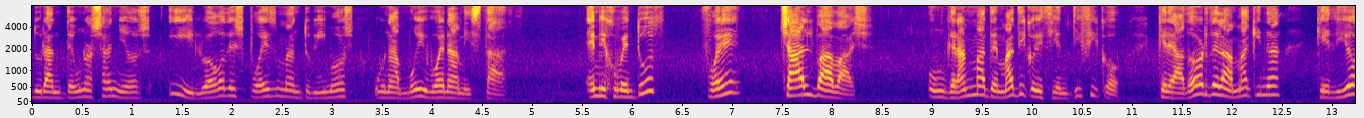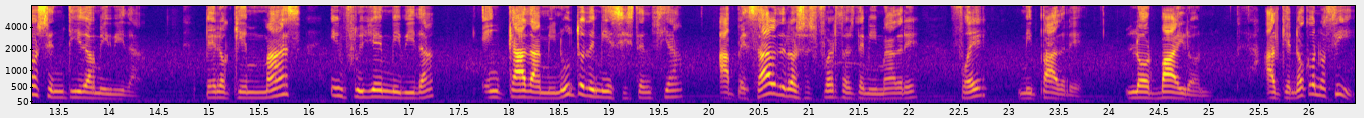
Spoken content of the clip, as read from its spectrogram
durante unos años y luego después mantuvimos una muy buena amistad. En mi juventud fue Charles Babbage, un gran matemático y científico, creador de la máquina que dio sentido a mi vida. Pero quien más influyó en mi vida en cada minuto de mi existencia, a pesar de los esfuerzos de mi madre, fue mi padre, Lord Byron, al que no conocí,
